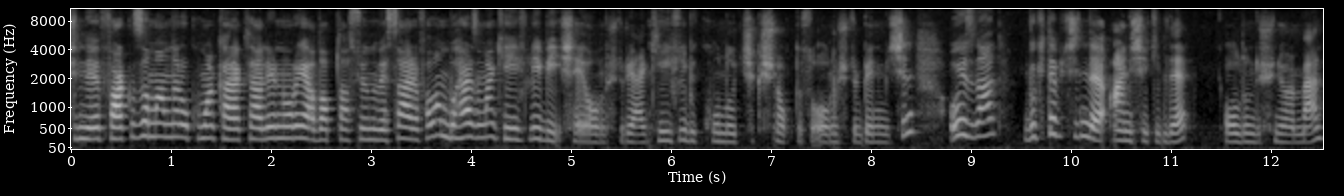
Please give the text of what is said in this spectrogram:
Şimdi farklı zamanlar okumak, karakterlerin oraya adaptasyonu vesaire falan bu her zaman keyifli bir şey olmuştur. Yani keyifli bir konu, çıkış noktası olmuştur benim için. O yüzden bu kitap için de aynı şekilde olduğunu düşünüyorum ben.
